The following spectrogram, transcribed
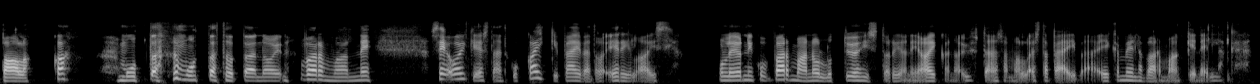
palkka, mutta, mutta tota noin, varmaan ne. Se oikeastaan, että kun kaikki päivät on erilaisia. Mulla ei ole niin kuin varmaan ollut työhistoriani aikana yhtään samanlaista päivää, eikä meillä varmaan kenelläkään.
